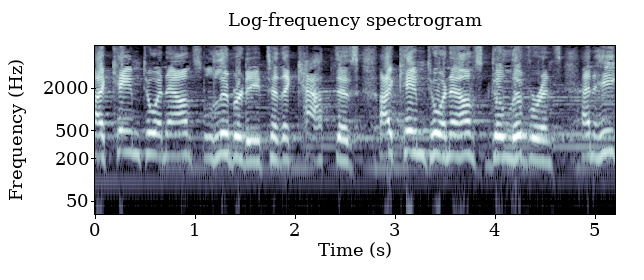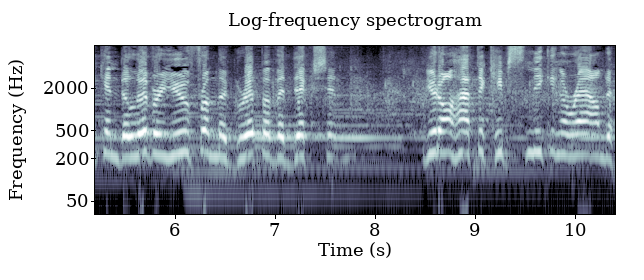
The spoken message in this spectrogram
I came to announce liberty to the captives. I came to announce deliverance, and He can deliver you from the grip of addiction. You don't have to keep sneaking around.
